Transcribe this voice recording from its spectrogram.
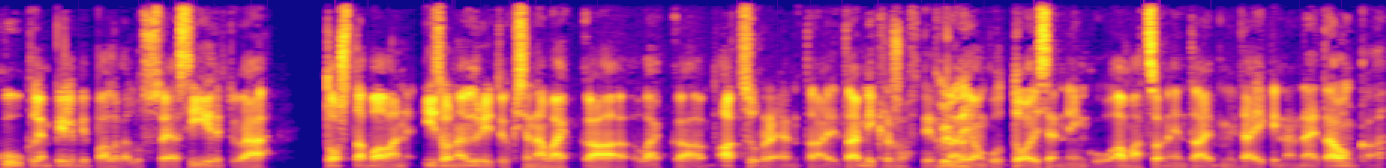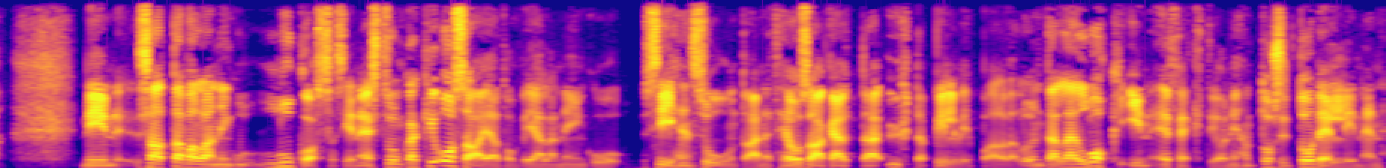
Googlen pilvipalvelussa ja siirtyä tosta vaan isona yrityksenä vaikka, vaikka Azureen tai, tai Microsoftin Kyllä. tai jonkun toisen niin kuin Amazonin tai mitä ikinä näitä onkaan. Niin sä oot tavallaan niin kuin lukossa siinä, ja sun kaikki osaajat on vielä niin kuin siihen suuntaan, että he osaa käyttää yhtä pilvipalvelua. Niin tällainen lock-in-efekti on ihan tosi todellinen,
